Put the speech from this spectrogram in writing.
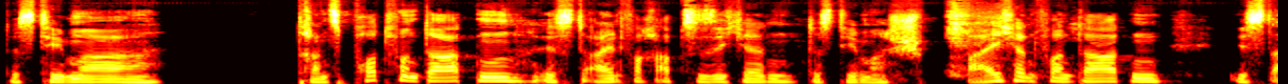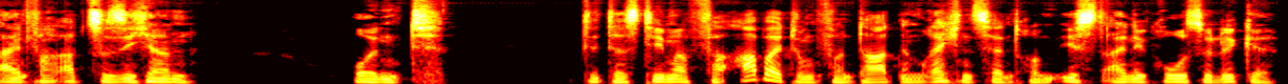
das Thema Transport von Daten ist einfach abzusichern, das Thema Speichern von Daten ist einfach abzusichern und das Thema Verarbeitung von Daten im Rechenzentrum ist eine große Lücke.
